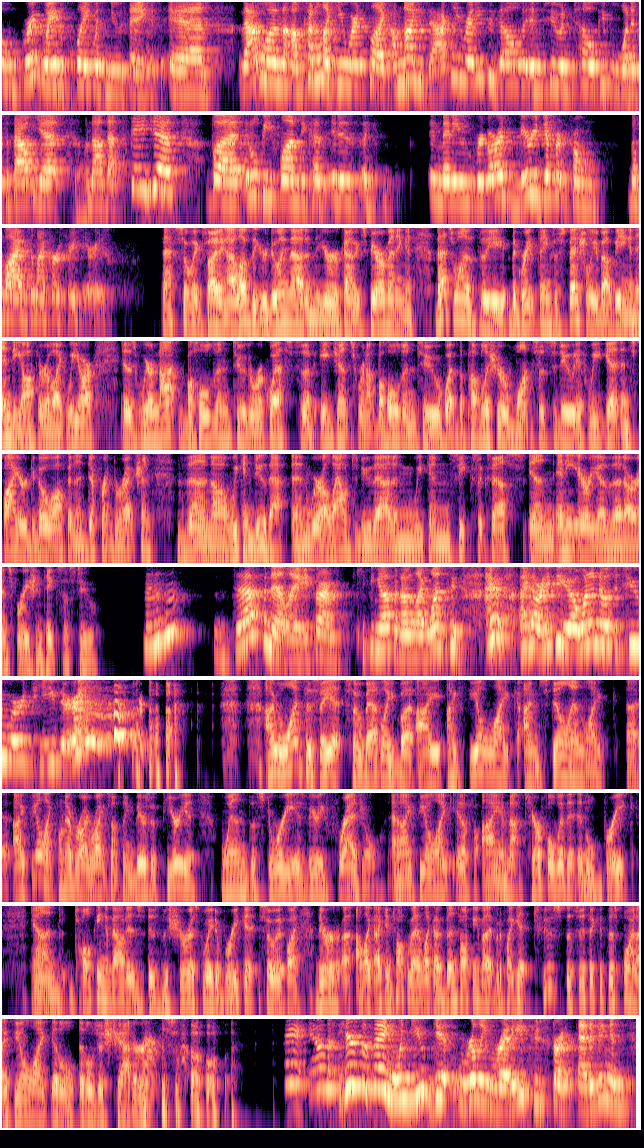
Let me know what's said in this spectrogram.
a great way to play with new things. And that one, um, I'm kind of like you, where it's like, I'm not exactly ready to delve into and tell people what it's about yet. Yeah. I'm not at that stage yet, but it'll be fun because it is, a, in many regards, very different from the vibes of my first three series. That's so exciting. I love that you're doing that and that you're kind of experimenting. And that's one of the, the great things, especially about being an indie author like we are, is we're not beholden to the requests of agents. We're not beholden to what the publisher wants us to do. If we get inspired to go off in a different direction, then uh, we can do that. And we're allowed to do that. And we can seek success in any area that our inspiration takes us to. Mm-hmm. Definitely. Sorry, I'm keeping up, and I was like, want to. I already see you. I want to know the two word teaser. I want to say it so badly, but I I feel like I'm still in like uh, I feel like whenever I write something, there's a period when the story is very fragile, and I feel like if I am not careful with it, it'll break. And talking about is is the surest way to break it. So if I there, uh, like I can talk about it like I've been talking about it, but if I get too specific at this point, I feel like it'll it'll just shatter. so. Hey, and here's the thing: when you get really ready to start editing and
